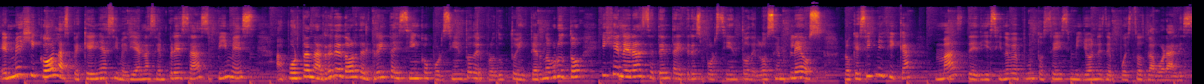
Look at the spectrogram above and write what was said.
En México, las pequeñas y medianas empresas, pymes, aportan alrededor del 35% del Producto Interno Bruto y generan 73% de los empleos, lo que significa más de 19.6 millones de puestos laborales.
